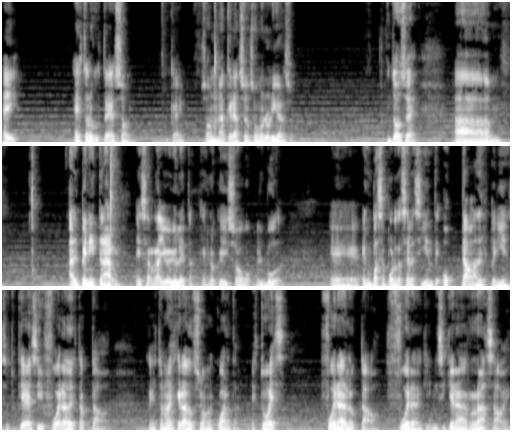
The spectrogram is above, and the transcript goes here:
hey, esto es lo que ustedes son. Son una creación, son el universo. Entonces, al penetrar ese rayo violeta, que es lo que hizo el Buda, eh, es un pasaporte hacia la siguiente octava de experiencia. Esto quiere decir fuera de esta octava. Esto no es graduación a cuarta. Esto es fuera de la octava. Fuera de aquí. Ni siquiera Ra sabe.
